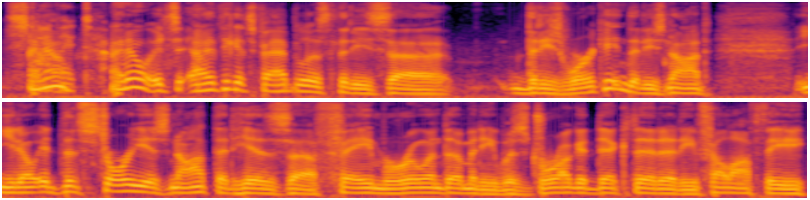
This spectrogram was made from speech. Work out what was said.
stop I know. it. I know. It's. I think it's fabulous that he's. Uh, that he's working, that he's not, you know, it, the story is not that his uh, fame ruined him and he was drug addicted and he fell off the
